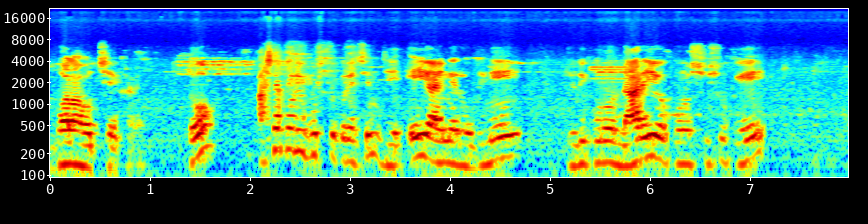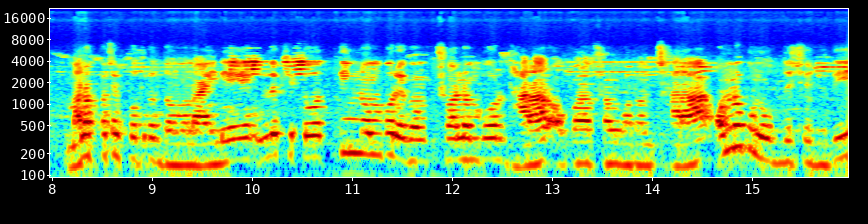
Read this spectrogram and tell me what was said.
বলা হচ্ছে এখানে। তো আশা করি বুঝতে পেরেছেন যে এই আইনের অধীনে যদি কোনো নারী ও কোনো শিশুকে মানব পাচার প্রতিরোধ দমন আইনে উল্লেখিত তিন নম্বর এবং ছয় নম্বর ধারার অপরাধ সংগঠন ছাড়া অন্য কোনো উদ্দেশ্যে যদি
